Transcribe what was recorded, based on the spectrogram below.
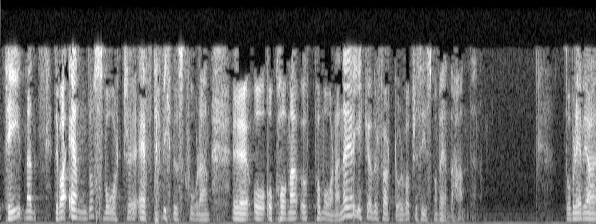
tid. Men det var ändå svårt eh, efter bibelskolan att, komma upp på morgonen. När jag gick över 40 år, det var precis som att vända handen. Då blev jag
